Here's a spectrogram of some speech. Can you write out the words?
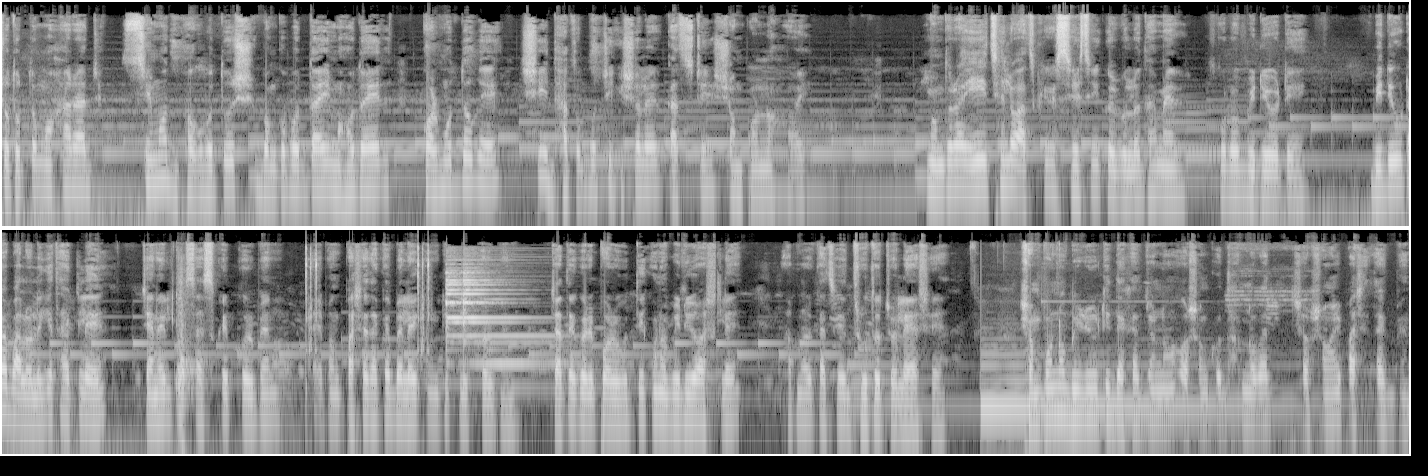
চতুর্থ মহারাজ শ্রীমৎ ভগবতোষ বঙ্গোপাধ্যায় মহোদয়ের কর্মোদ্যোগে সেই ধাতব্য চিকিৎসালয়ের কাজটি সম্পন্ন হয়। বন্ধুরা, এই ছিল আজকের শ্রী শ্রী কৈবল্য ধামের পুরো ভিডিওটি। ভিডিওটা ভালো লেগে থাকলে চ্যানেলটি সাবস্ক্রাইব করবেন এবং পাশে থাকা বেল আইকনটি ক্লিক করবেন, যাতে করে পরবর্তী কোনো ভিডিও আসলে আপনার কাছে দ্রুত চলে আসে। সম্পূর্ণ ভিডিওটি দেখার জন্য অসংখ্য ধন্যবাদ। সবসময় পাশে থাকবেন।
